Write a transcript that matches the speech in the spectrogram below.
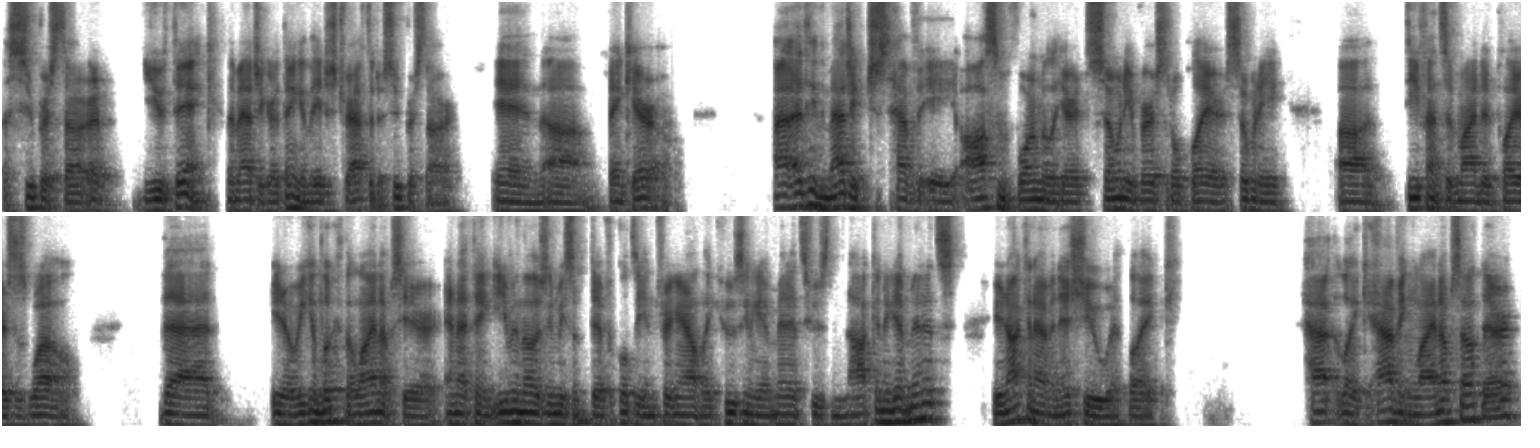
a superstar. You think the Magic are thinking they just drafted a superstar in um, Banchero. I think the Magic just have a awesome formula here. It's so many versatile players, so many uh, defensive minded players as well that you know we can look at the lineups here and i think even though there's going to be some difficulty in figuring out like who's going to get minutes who's not going to get minutes you're not going to have an issue with like ha- like having lineups out there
